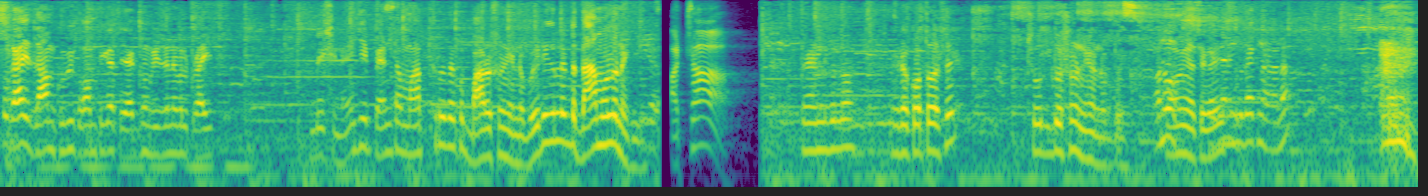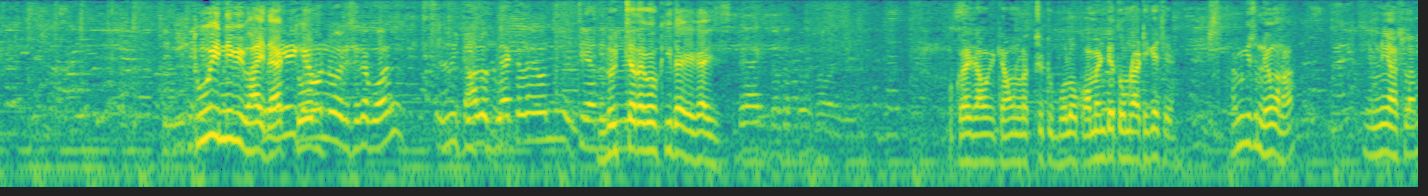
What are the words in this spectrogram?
তো গাইজ দাম খুবই কম ঠিক আছে? একদম রিজনেবল প্রাইস বেশি না। এই যে প্যান্টটা মাত্র দেখো বারোশো নিরানব্বই। এগুলো একটা দাম হলো নাকি? আচ্ছা। প্যান্টগুলো এটা কত আছে? চোদ্দোশো নিরানব্বই। কমই আছে গাইজ দেখ না না তুই নিবি ভাই দেখ তোর সেটা বল। তুমি কালো ব্ল্যাক কালারের মধ্যে লুচ্চা দেখো কি দেখে গাইজ গাইজ আমাকে কেমন লাগছে একটু বলো কমেন্টে তোমরা ঠিক আছে? আমি কিছু নেব না। এমনি আসলাম।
